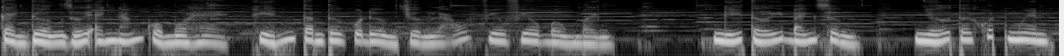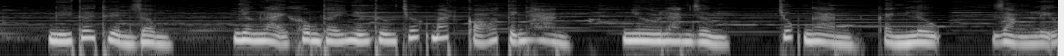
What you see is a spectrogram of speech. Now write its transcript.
Cảnh tượng dưới ánh nắng của mùa hè khiến tâm tư của đường trưởng lão phiêu phiêu bồng bềnh. Nghĩ tới bánh sừng, nhớ tới khuất nguyên, nghĩ tới thuyền rồng, nhưng lại không thấy những thứ trước mắt có tính hàn như lan rừng, trúc ngàn, cành lựu, rằng liễu,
